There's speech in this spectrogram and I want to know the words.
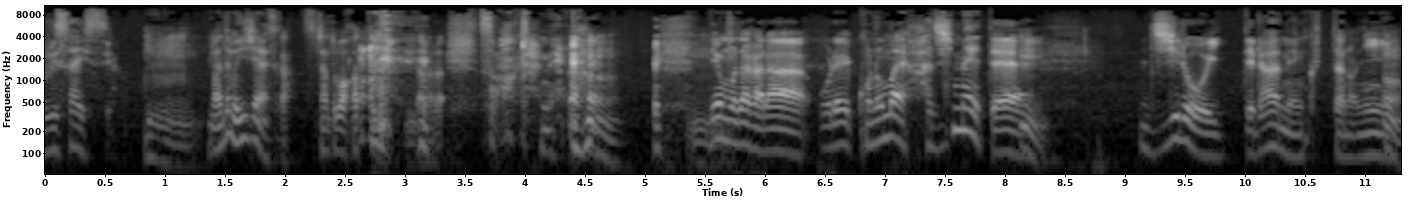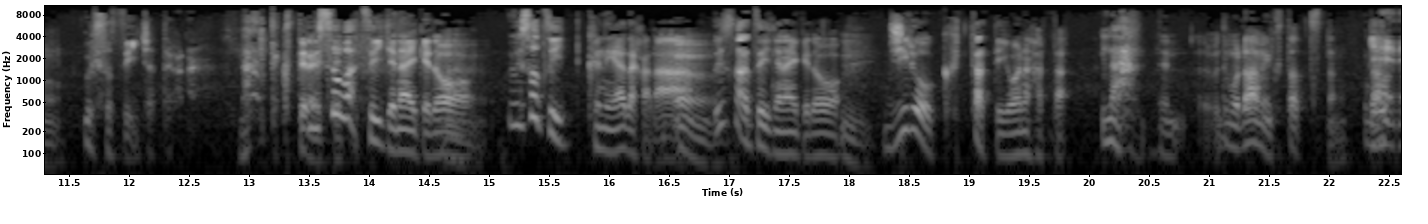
うるさいっすよ。うん。まあでもいいじゃないですか。ちゃんと分かってる。ん だかそうだね。らうん。うん。でもだから俺この前初めうてん。二郎行ってラーメン食ったのに、うん。嘘ついちゃったかな。なんて食ってない嘘はついてないけど、嘘つくの嫌だから、うん。嘘はついてないけど、うん。二郎食ったって言わなかったなでもラーメン食ったっつったの。いや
